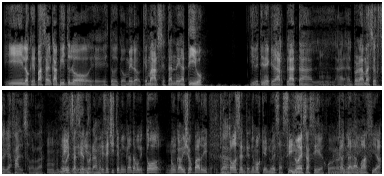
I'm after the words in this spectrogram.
Y lo que pasa en el capítulo, eh, esto de que, Homero, que Marge es tan negativo y le tiene que dar plata al, programa, eso sería falso, ¿verdad? No es así el programa. Ese chiste me encanta porque todo, nunca vi Jeopardy, pero todos entendemos que no es así. No es así el juego. me no encanta la que- mafia,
